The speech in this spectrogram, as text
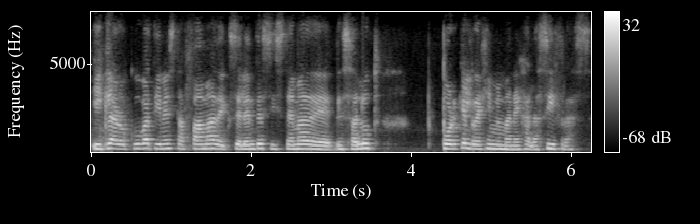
Y claro, Cuba tiene esta fama de excelente sistema de, salud porque el régimen maneja las cifras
